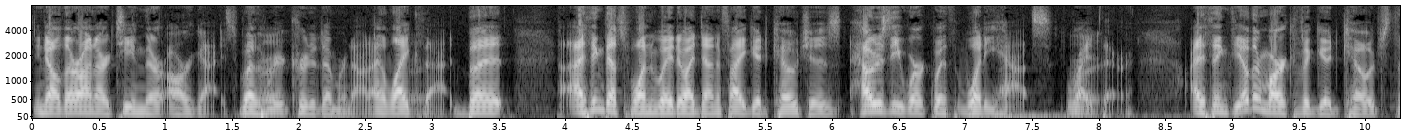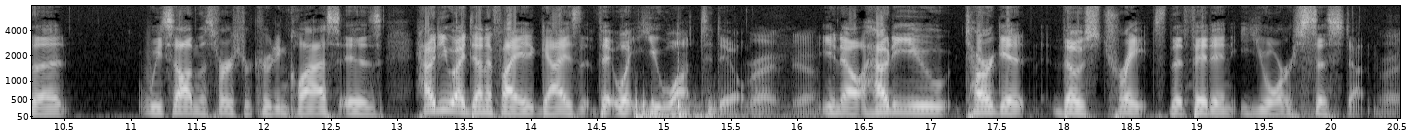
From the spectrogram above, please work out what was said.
you know, they're on our team, they're our guys, whether we recruited them or not. I like that. But I think that's one way to identify good coaches. how does he work with what he has right, Right. there. I think the other mark of a good coach that we saw in this first recruiting class is how do you identify guys that fit what you want to do? Right. Yeah. you know how do you target those traits that fit in your system Right.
